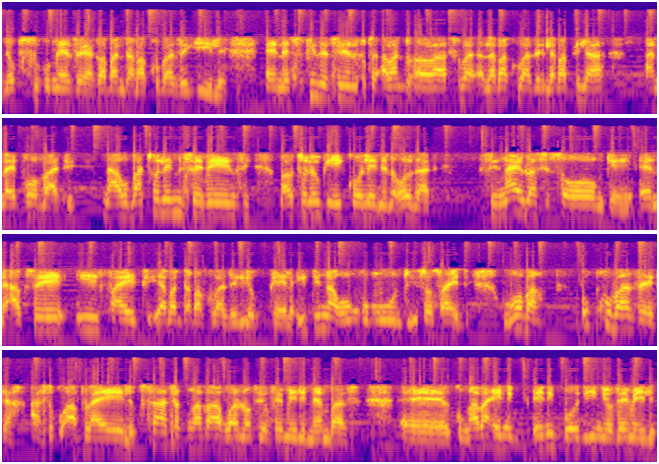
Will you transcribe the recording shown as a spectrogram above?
nokuhlukumezeka kwabantu abakhubazekile. And siphinde siyenze ukuthi abantu labakhubazekile abaphila under poverty nabo bathole imisebenzi bathole ukuya ey'koleni and all that. Singayelwa sisonke and akuse i-fight yabantu abakhubazekile kuphela. Idinga wonke umuntu i-society ngoba ukukhubazeka asiku-aplayele kusasa kungaba one of your family members eh kungaba any anybody in your family.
